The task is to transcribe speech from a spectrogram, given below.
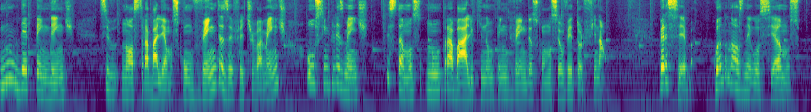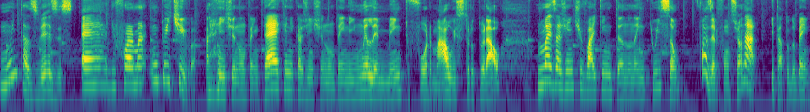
independente se nós trabalhamos com vendas efetivamente ou simplesmente estamos num trabalho que não tem vendas como seu vetor final. Perceba, quando nós negociamos, muitas vezes é de forma intuitiva. A gente não tem técnica, a gente não tem nenhum elemento formal, estrutural, mas a gente vai tentando na intuição fazer funcionar, e tá tudo bem.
